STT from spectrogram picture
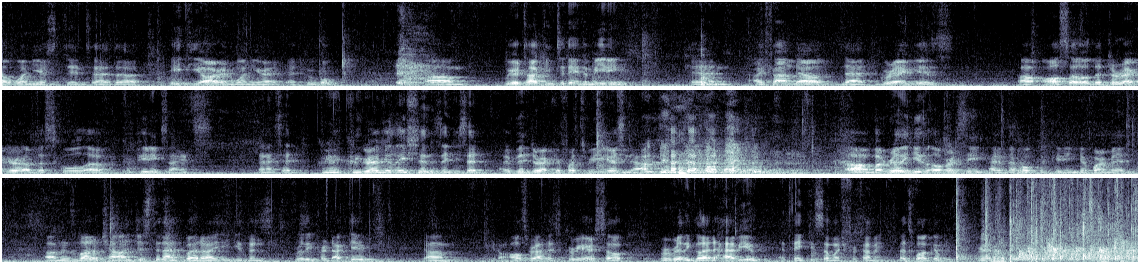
uh, one year stint at uh, ATR and one year at, at Google. Um, we were talking today in the meeting, and I found out that Greg is uh, also the director of the School of Computing Science. And I said, Greg, congratulations. And he said, I've been director for three years now. um, but really, he's overseeing kind of the whole computing department. Um, there's a lot of challenges to that, but I think he's been really productive um, you know, all throughout his career. So we're really glad to have you, and thank you so much for coming. Let's welcome Greg.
